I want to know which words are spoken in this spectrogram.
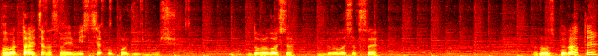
повертається на своє місце уповільнювач. Ну, довелося, довелося все розбирати.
